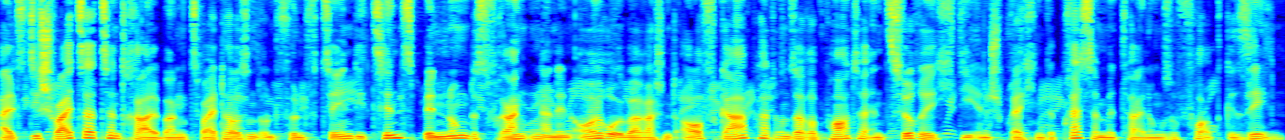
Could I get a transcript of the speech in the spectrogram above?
Als die Schweizer Zentralbank 2015 die Zinsbindung des Franken an den Euro überraschend aufgab, hat unser Reporter in Zürich die entsprechende Pressemitteilung sofort gesehen.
